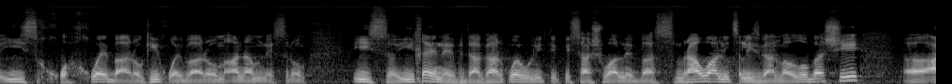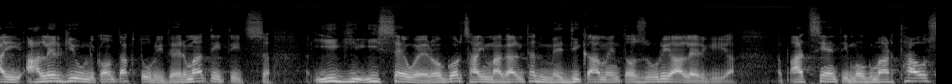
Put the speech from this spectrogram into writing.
ის ხვება რომ გიყვება რომ ანამნეს რომ ის იყენებდა გარკვეული ტიპის საშუალებას მრავალი წლის განმავლობაში. აი ალერგიული კონტაქტური დერმატიტიც იგი ისევე როგორც აი მაგალითად მედიკამენტოზური ალერგია. პაციენტი მოგმართავს,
